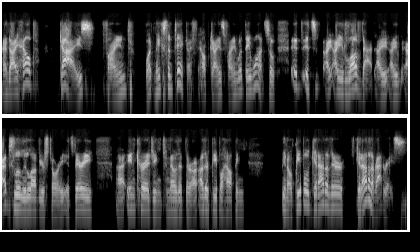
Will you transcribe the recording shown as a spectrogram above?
and I help guys find what makes them tick. I help guys find what they want. So it, it's I, I, love that. I, I absolutely love your story. It's very uh, encouraging to know that there are other people helping you know people get out of their get out of the rat race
